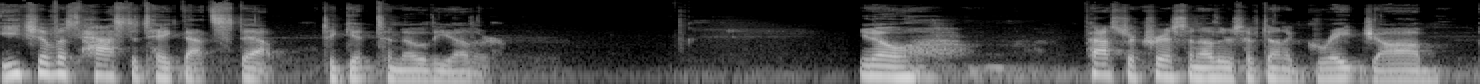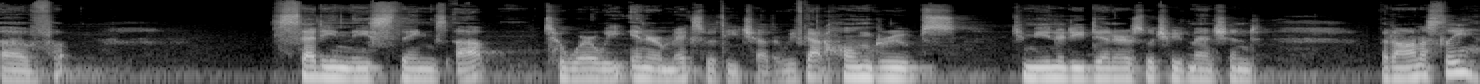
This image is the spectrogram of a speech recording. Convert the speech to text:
Each of us has to take that step to get to know the other. You know, Pastor Chris and others have done a great job of setting these things up to where we intermix with each other. We've got home groups, community dinners, which we've mentioned, but honestly,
